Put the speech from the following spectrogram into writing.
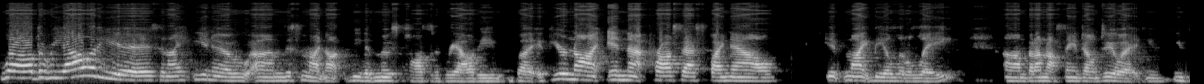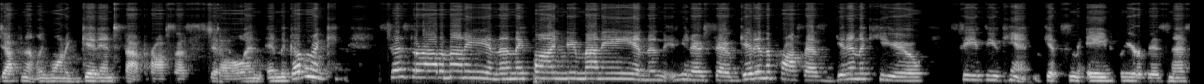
Well, the reality is, and I, you know, um, this might not be the most positive reality, but if you're not in that process by now, it might be a little late. Um, but I'm not saying don't do it. You you definitely want to get into that process still. And and the government says they're out of money, and then they find new money, and then you know so get in the process, get in the queue, see if you can't get some aid for your business.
